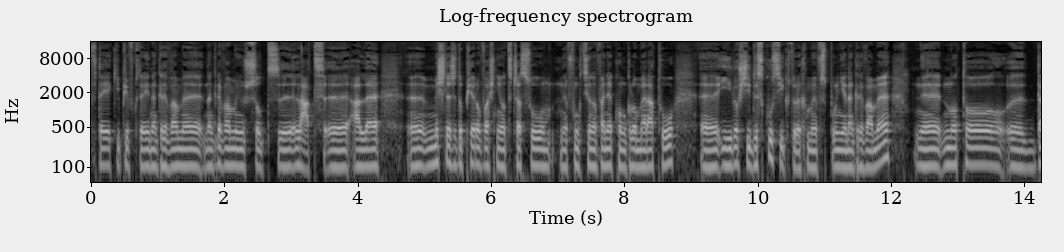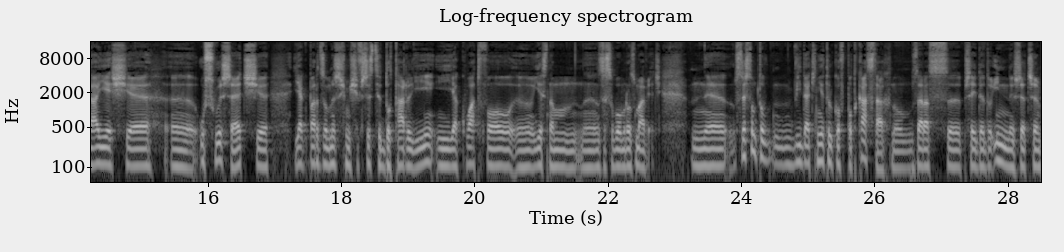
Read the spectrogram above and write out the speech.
w tej ekipie, w której nagrywamy, nagrywamy już od lat, ale myślę, że dopiero właśnie od czasu funkcjonowania konglomeratu i ilości dyskusji, których my wspólnie nagrywamy, no to daje się usłyszeć, jak bardzo my żeśmy się wszyscy dotarli i jak łatwo y, jest nam y, ze sobą rozmawiać. Y, zresztą to widać nie tylko w podcastach, no, zaraz przejdę do innych rzeczy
